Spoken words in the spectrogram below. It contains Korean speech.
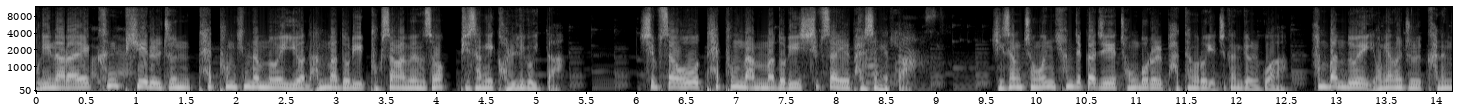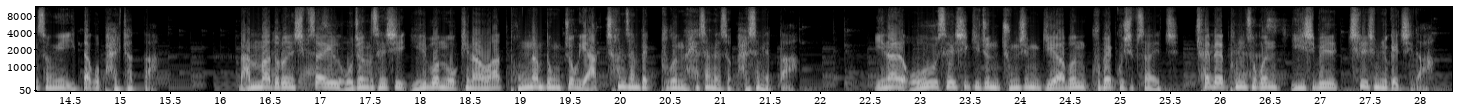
우리나라에 큰 피해를 준 태풍 흰남노에 이어 남마돌이 북상하면서 비상이 걸리고 있다. 14호 태풍 남마돌이 14일 발생했다. 기상청은 현재까지의 정보를 바탕으로 예측한 결과 한반도에 영향을 줄 가능성이 있다고 밝혔다. 남마돌은 14일 오전 3시 일본 오키나와 동남동쪽 약 1300 부근 해상에서 발생했다. 이날 오후 3시 기준 중심 기압은 994H, 최대 풍속은 21, 76H다.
